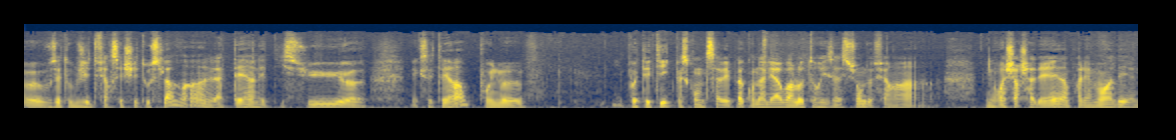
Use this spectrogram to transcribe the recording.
euh, vous êtes obligé de faire sécher tout cela, hein, la terre, les tissus, etc. Pour une hypothétique, parce qu'on ne savait pas qu'on allait avoir l'autorisation de faire une recherche ADN, un prélèvement ADN.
